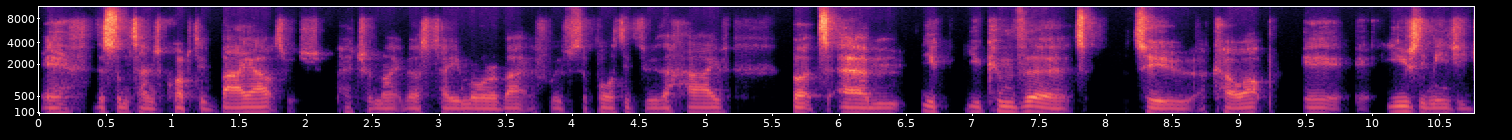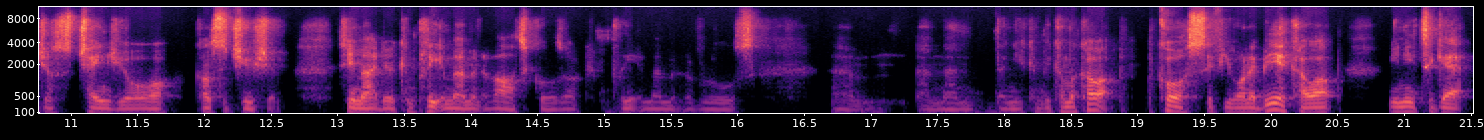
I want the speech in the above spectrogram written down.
if there's sometimes cooperative buyouts, which Petra might be able to tell you more about if we've supported through the Hive, but um, you, you convert to a co-op, it, it, usually means you just change your constitution. So you might do a complete amendment of articles or a complete amendment of rules. Um, and then, then you can become a co-op. Of course, if you want to be a co-op, you need to get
